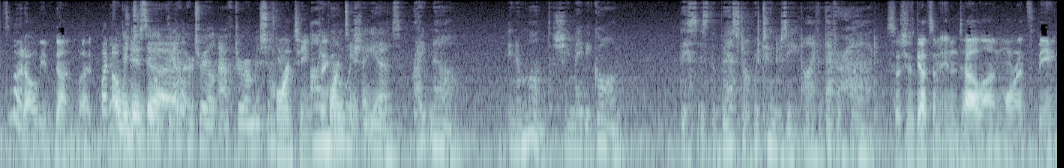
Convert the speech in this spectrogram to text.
that's about all we've done, but What if Oh, we Did you did, say uh, pick up her trail after our mission? quarantine I thing. know Quarantine where she yeah. is right now. In a month, she may be gone. This is the best opportunity I've ever had. So she's got some intel on Morinth being.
